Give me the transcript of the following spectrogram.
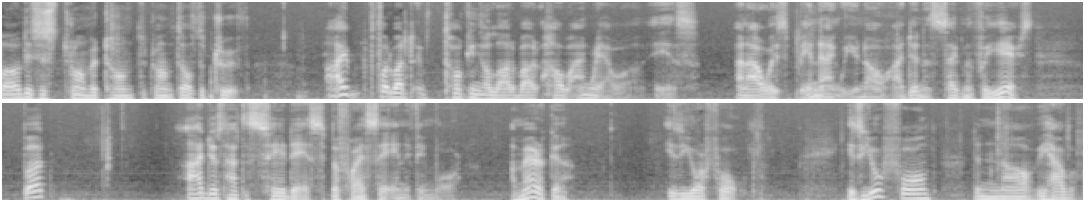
Hello, this is to Trond tells the truth. I thought about talking a lot about how angry I is. And I always been angry, you know. I did a segment for years. But I just have to say this before I say anything more. America is your fault. It's your fault that now we have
